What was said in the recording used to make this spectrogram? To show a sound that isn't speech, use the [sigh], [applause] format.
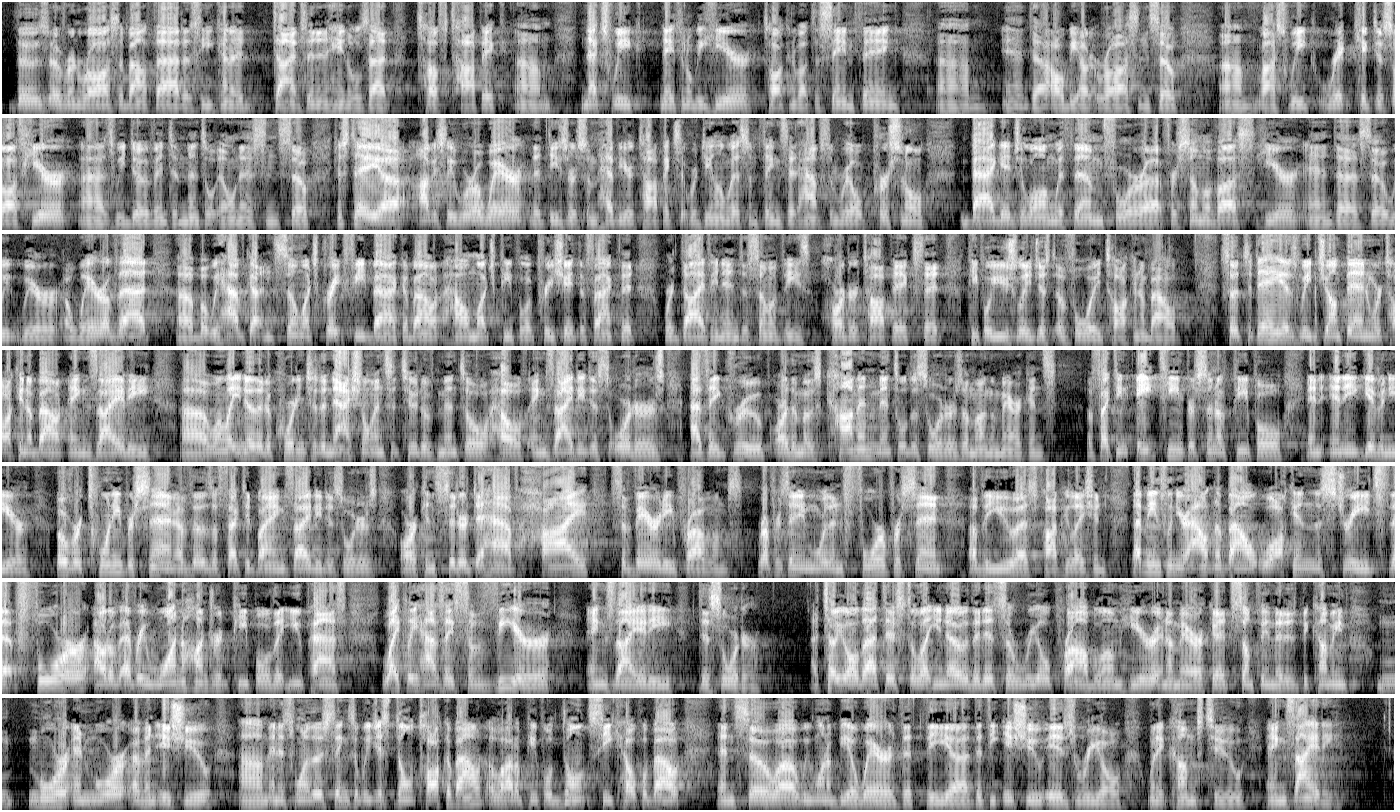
those over in Ross about that as he kind of dives in and handles that tough topic. Um, next week, Nathan will be here talking about the same thing. Um, and uh, I'll be out at Ross. And so um, last week, Rick kicked us off here as we dove into mental illness. And so, just a, uh, obviously, we're aware that these are some heavier topics that we're dealing with, some things that have some real personal baggage along with them for, uh, for some of us here. And uh, so we, we're aware of that. Uh, but we have gotten so much great feedback about how much people appreciate the fact that we're diving into some of these harder topics that people usually just avoid talking about. So today, as we jump in, we're talking about anxiety. Uh, I want to let you know that according to the National Institute of Mental Health, anxiety disorders as a group are the most common mental disorders among Americans affecting 18% of people in any given year. Over 20% of those affected by anxiety disorders are considered to have high severity problems, representing more than 4% of the U.S. population. That means when you're out and about walking the streets, that four out of every 100 people that you pass likely has a severe anxiety disorder. I tell you all that just to let you know that it's a real problem here in America. It's something that is becoming m- more and more of an issue. Um, and it's one of those things that we just don't talk about. A lot of people don't seek help about. And so uh, we want to be aware that the, uh, that the issue is real when it comes to anxiety.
